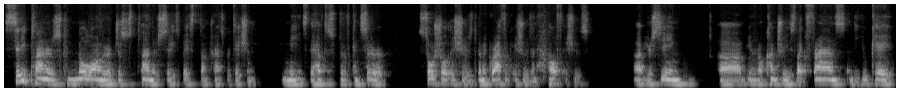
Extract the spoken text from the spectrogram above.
city planners can no longer just plan their cities based on transportation needs. They have to sort of consider social issues, demographic issues, and health issues. Uh, you're seeing, uh, you know, countries like France and the UK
